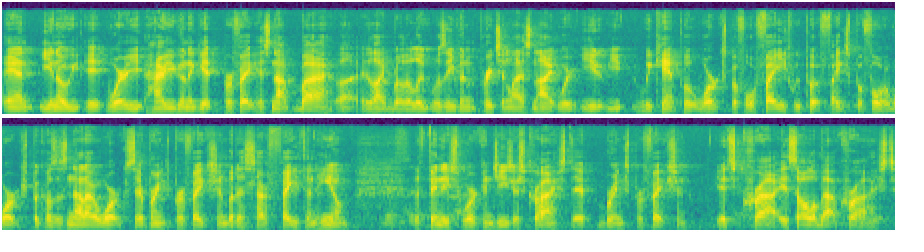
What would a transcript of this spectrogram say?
And you know, it, where you, how are you going to get perfect? It's not by uh, like Brother Luke was even preaching last night, where you, you, we can't put works before faith. We put faith before works because it's not our works that brings perfection, but it's our faith in Him, yes, the finished work in Jesus Christ that brings perfection. It's Christ. It's all about Christ.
